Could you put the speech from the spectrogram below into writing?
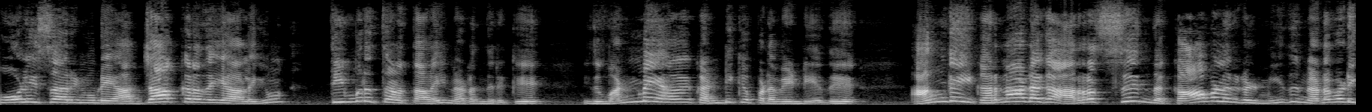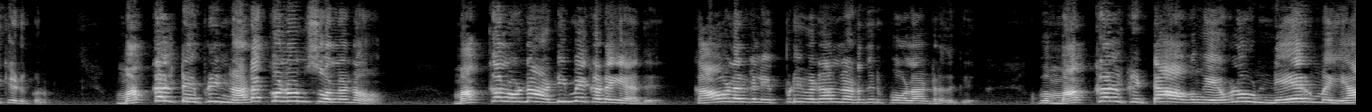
போலீசாரினுடைய அஜாக்கிரதையாலையும் திமிருத்தனத்தாலையும் நடந்திருக்கு. இது வன்மையாக கண்டிக்கப்பட வேண்டியது. அங்கே கர்நாடக அரசு இந்த காவலர்கள் மீது நடவடிக்கை எடுக்கணும். மக்கள்கிட்ட எப்படி நடக்கணும்னு சொல்லணும். மக்கள் ஒன்றும் அடிமை கிடையாது. காவலர்கள் எப்படி வேணாலும் நடந்துட்டு போகலான்றதுக்கு இப்போ மக்கள் கிட்ட அவங்க எவ்வளவு நேர்மையா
